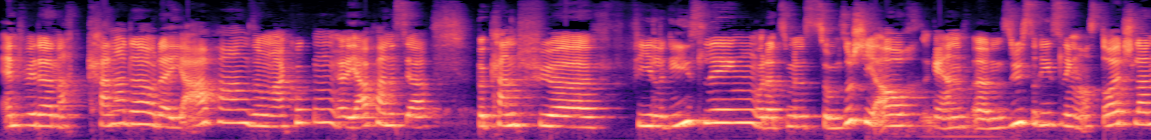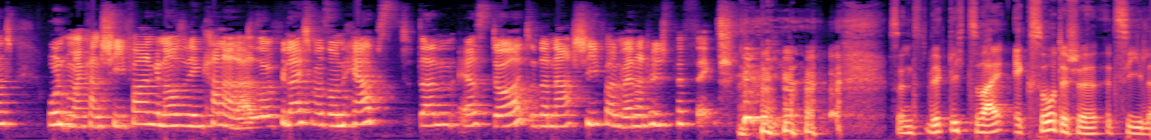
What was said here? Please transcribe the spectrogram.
entweder nach Kanada oder Japan, so mal gucken. Äh, Japan ist ja bekannt für viel Riesling oder zumindest zum Sushi auch, gern ähm, süße Riesling aus Deutschland. Und man kann Skifahren, genauso wie in Kanada. Also vielleicht mal so ein Herbst dann erst dort und danach Skifahren wäre natürlich perfekt. sind wirklich zwei exotische Ziele.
